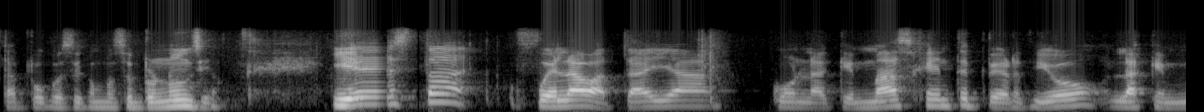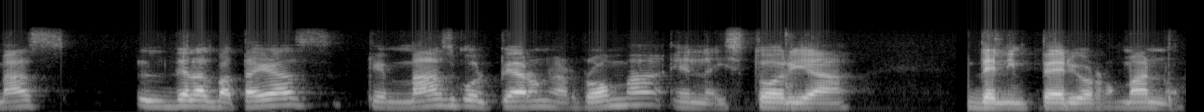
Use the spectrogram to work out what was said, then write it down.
tampoco sé cómo se pronuncia. Y esta fue la batalla con la que más gente perdió, la que más, de las batallas que más golpearon a Roma en la historia del imperio romano,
